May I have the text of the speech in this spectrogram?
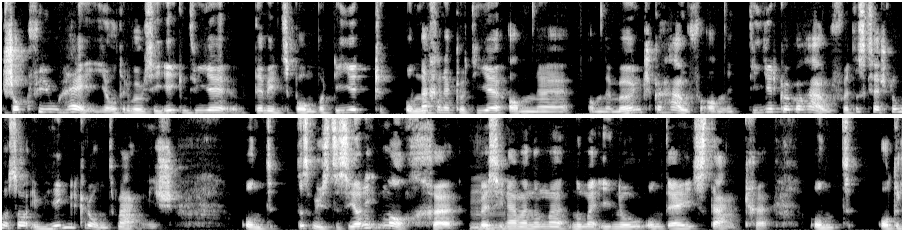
schon Gefühl haben, oder? Weil sie irgendwie, dann wird bombardiert und dann gehen die an einem, an einem Menschen helfen, an einem Tier helfen. Das siehst du nur so im Hintergrund manchmal. Und das müssten sie ja nicht machen, mhm. wenn sie nämlich nur, nur in 0 und 1 denken. Und, oder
